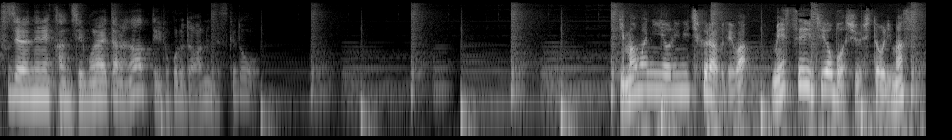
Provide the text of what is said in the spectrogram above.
そちらでね、感じてもらえたらなっていうところではあるんですけど、気ままに寄り道クラブではメッセージを募集しております。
